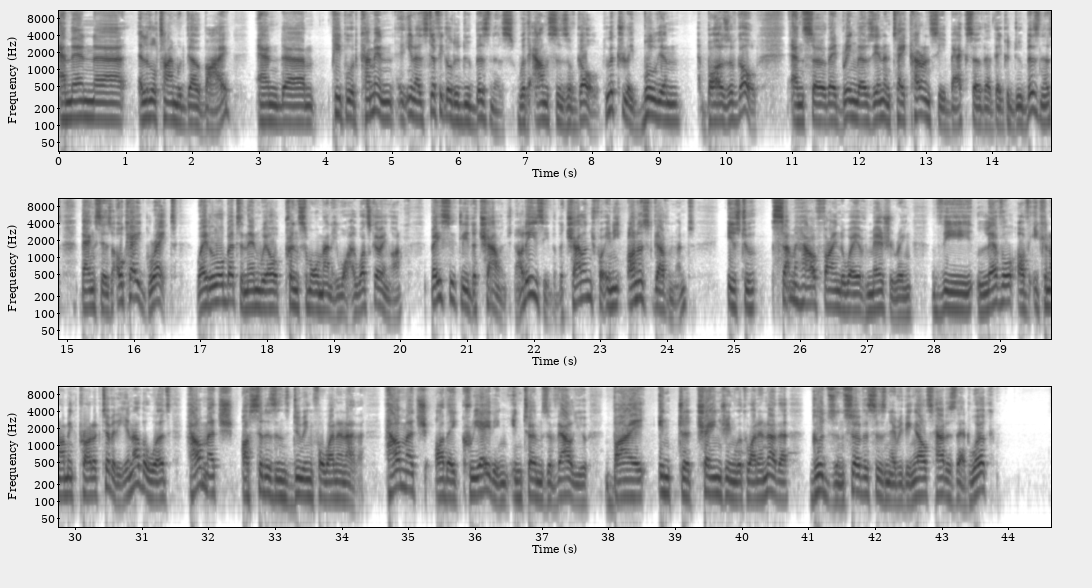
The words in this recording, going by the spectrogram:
And then uh, a little time would go by and um, people would come in. You know, it's difficult to do business with ounces of gold, literally bullion bars of gold. And so they'd bring those in and take currency back so that they could do business. Bank says, okay, great. Wait a little bit and then we'll print some more money. Why? What's going on? Basically, the challenge, not easy, but the challenge for any honest government is to somehow find a way of measuring the level of economic productivity. In other words, how much are citizens doing for one another? How much are they creating in terms of value by interchanging with one another goods and services and everything else? How does that work?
